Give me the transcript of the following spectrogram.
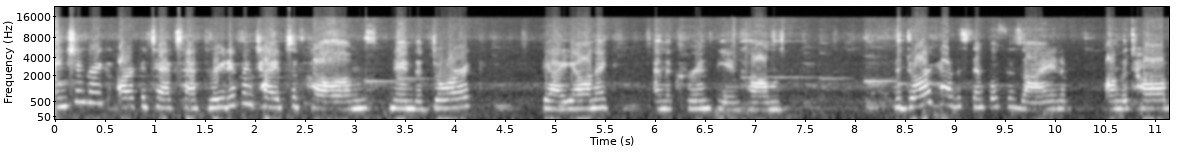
Ancient Greek architects had three different types of columns named the Doric, the Ionic, and the Corinthian columns. The Doric had a simple design. On the top,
